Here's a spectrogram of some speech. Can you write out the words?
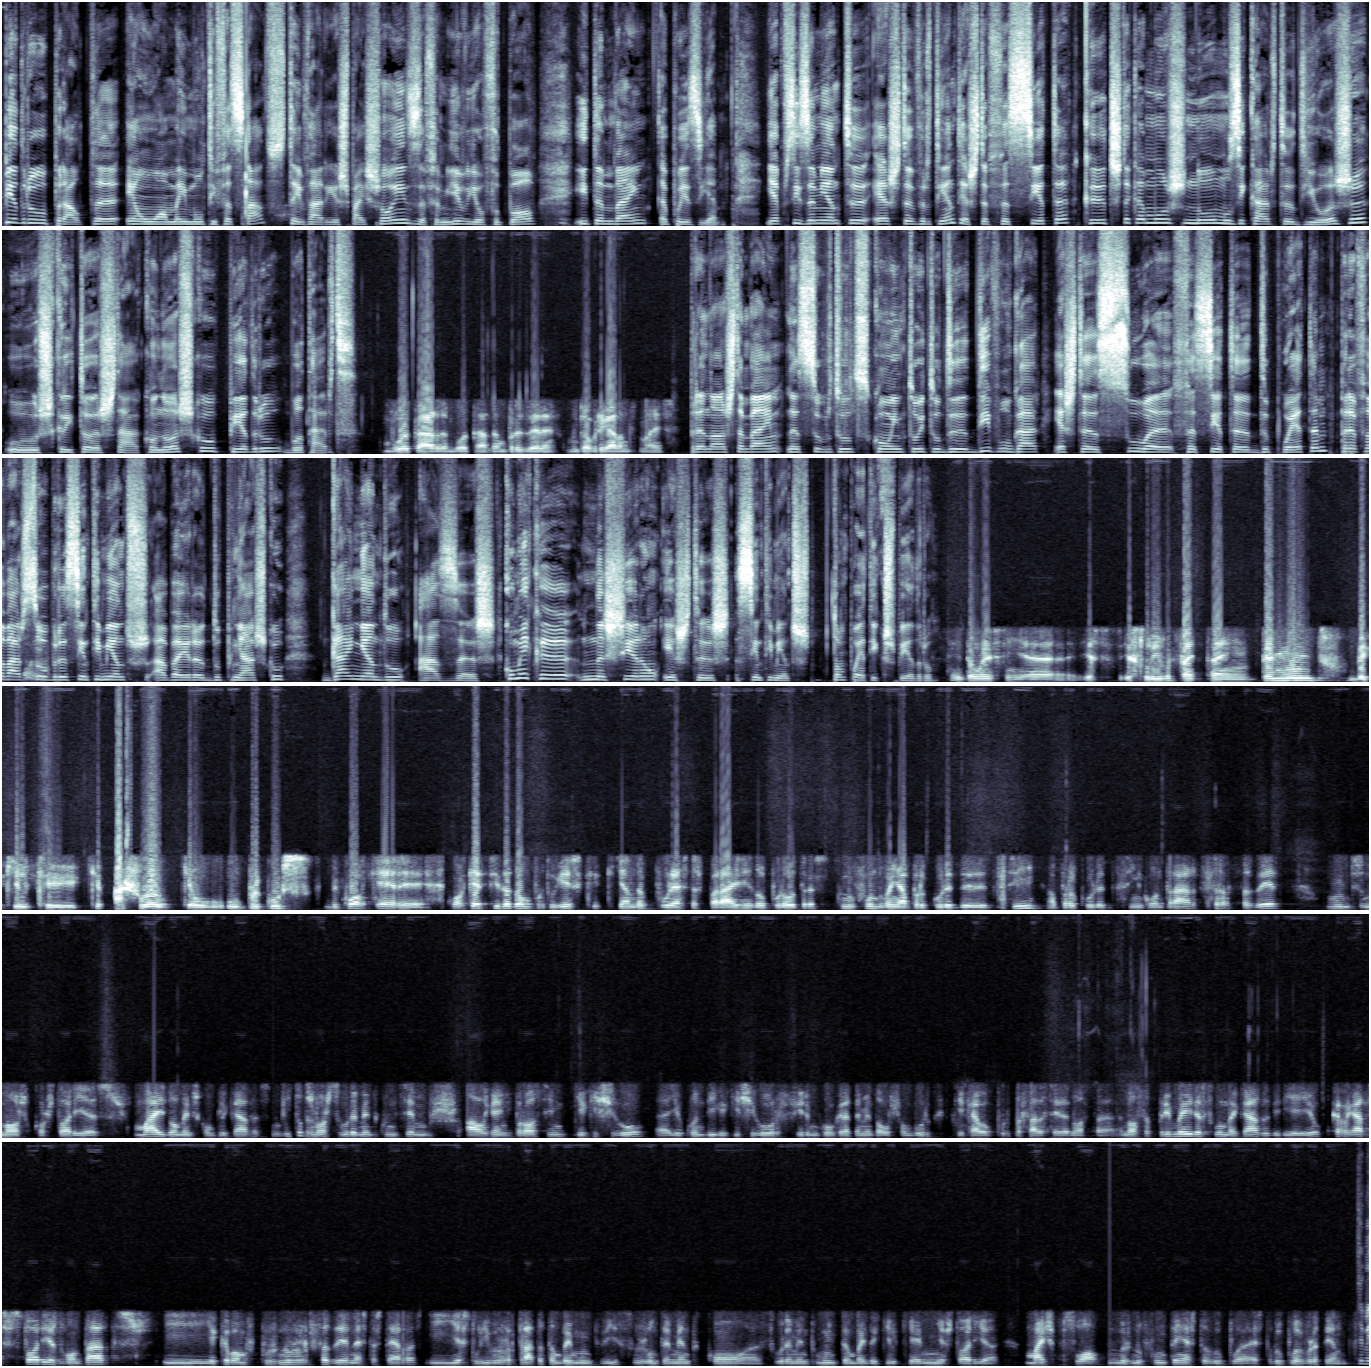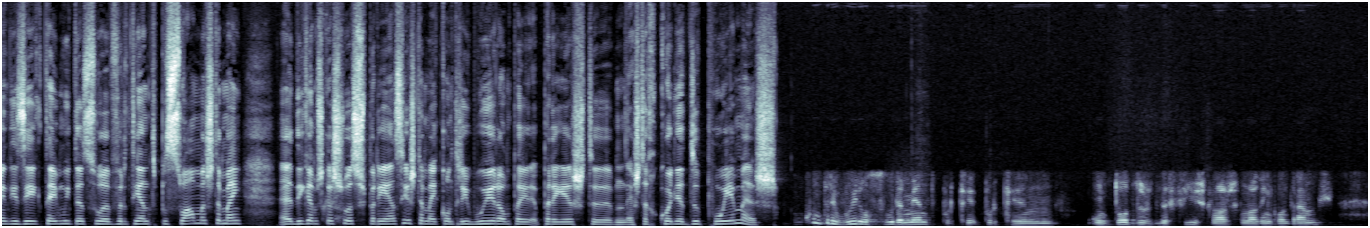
Pedro Peralta é um homem multifacetado, tem várias paixões, a família, o futebol e também a poesia. E é precisamente esta vertente, esta faceta, que destacamos no Musicarte de hoje. O escritor está connosco. Pedro, boa tarde. Boa tarde, boa tarde, é um prazer. Muito obrigado antes de mais. Para nós também, sobretudo com o intuito de divulgar esta sua faceta de poeta, para falar sobre sentimentos à beira do penhasco, ganhando asas. Como é que nasceram estes sentimentos tão poéticos, Pedro? Então é assim, eh, esse, esse livro tem, tem, tem, muito daquilo que, que acho eu que é o, o percurso de qualquer, qualquer cidadão português que, que, anda por estas paragens ou por outras, que no fundo vem à procura de, de si, à procura de se encontrar, de se refazer. Muitos de nós com histórias mais ou menos complicadas e todos nós seguramente conhecemos alguém próximo que aqui chegou. Eh, eu quando digo aqui chegou refiro-me concretamente ao Luxemburgo, que acaba por passar a ser a nossa, a nossa primeira, segunda casa, diria eu, carregados de histórias, de vontades, e acabamos por nos refazer nestas terras e este livro retrata também muito disso, juntamente com ah, seguramente muito também daquilo que é a minha história mais pessoal, mas no fundo tem esta dupla, esta dupla vertente. Também dizia que tem muito a sua vertente pessoal, mas também ah, digamos que as suas experiências também contribuíram para este, esta recolha de poemas? Contribuíram seguramente porque, porque hum, em todos os desafios que nós, que nós encontramos,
